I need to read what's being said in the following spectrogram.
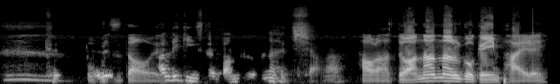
可 我不知道哎、欸。他 Liggins 的防守真的很强啊。好啦，对啊，那那如果给你排嘞，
